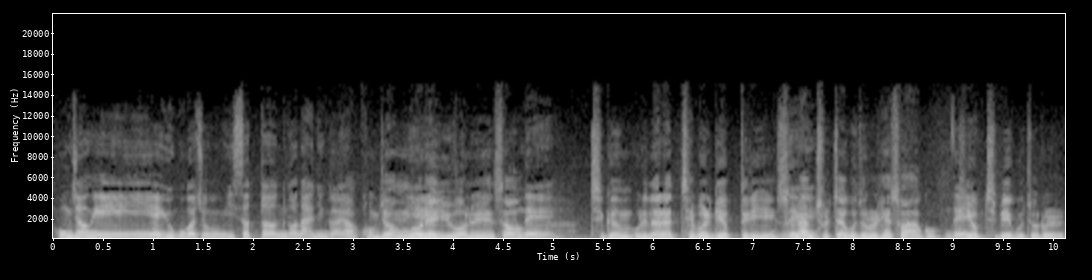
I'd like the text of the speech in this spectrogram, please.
공정위의 요구가 좀 있었던 건 아닌가요? 아, 공정거래위원회에서 네. 지금 우리나라 재벌 기업들이 순환 네. 출자 구조를 해소하고 네. 기업 지배 구조를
